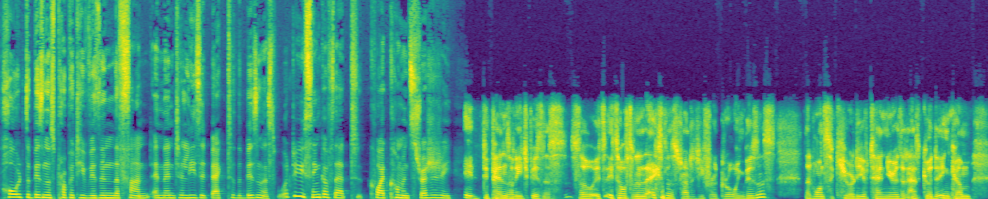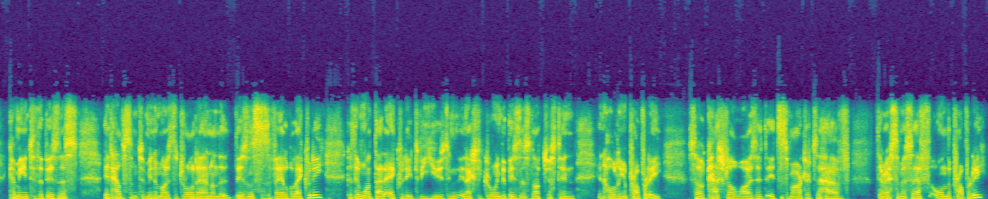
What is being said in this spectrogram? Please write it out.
hold the business property within the fund and then to lease it back to the business. What do you think of that quite common strategy? It depends on each business. So it's it's often an excellent strategy for a growing business that wants security of tenure, that has good income coming into the business. It helps them to minimize the drawdown on the business's available equity because they want that equity to be used in, in actually growing the business, not just in in holding a property. So cash flow wise, it, it's smarter to have their SMSF own the property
